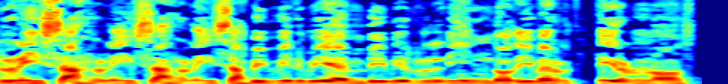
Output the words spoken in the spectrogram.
Risas, risas, risas, vivir bien, vivir lindo, divertirnos.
